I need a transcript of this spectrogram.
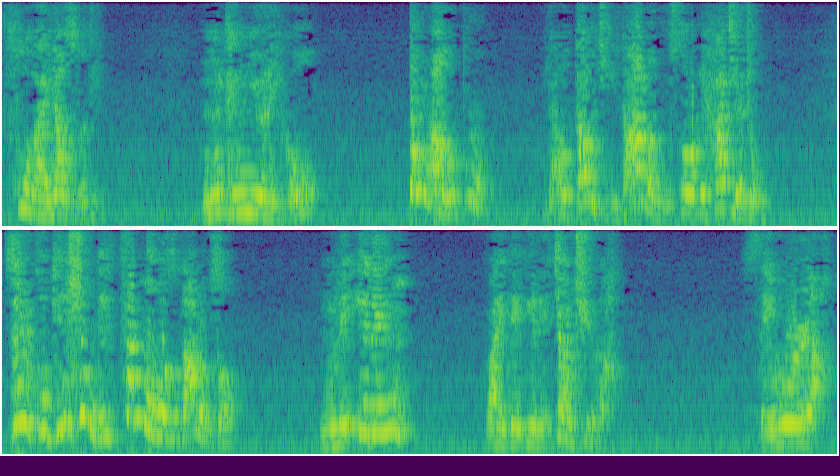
父爱要是的。我听你那个东澳部要搞几大龙说的哈结中，如果跟兄弟怎么是大龙说，我来一定。外地给你讲去了，谁儿啊？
